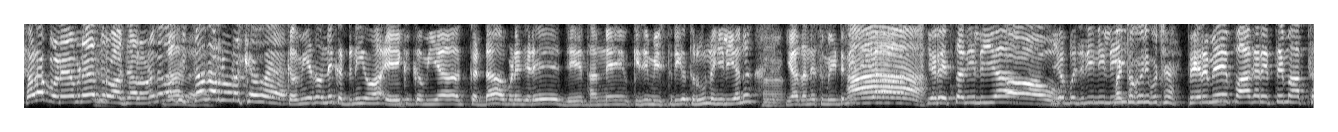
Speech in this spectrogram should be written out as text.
ਸਾਲਾ ਬਣਿਆ ਬਣਿਆ ਦਰਵਾਜ਼ਾ ਲਾਉਣਾ ਕਹਿੰਦਾ ਸਿੱਧਾ ਕਰਨ ਨੂੰ ਰੱਖਿਆ ਹੋਇਆ। ਹੈ ਕਮੀਆਂ ਤਾਂ ਉਹਨੇ ਕੱਢਣੀ ਆ ਇੱਕ ਕਮੀਆਂ ਕੱਢਾ ਆਪਣੇ ਜਿਹੜੇ ਜੇ ਥਾਨੇ ਕਿਸੇ ਮਿਸਤਰੀ ਦੇ ਥਰੂ ਨਹੀਂ ਲਿਆ ਨਾ ਜਾਂ ਥਾਨੇ ਸਿਮੈਂਟ ਨਹੀਂ ਲਿਆ ਜਾਂ ਰੇਤਾ ਨਹੀਂ ਲਿਆ ਜਾਂ ਬਜਰੀ ਨਹੀਂ ਲਈ। ਮੈਂ ਕੋਈ ਨਹੀਂ ਪੁੱਛਿਆ? ਫਿਰ ਮੈਂ ਪਾ ਕੇ ਰੇਤੇ ਮੇ ਹੱਥ।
